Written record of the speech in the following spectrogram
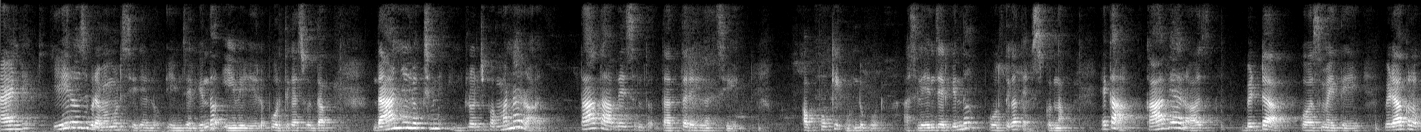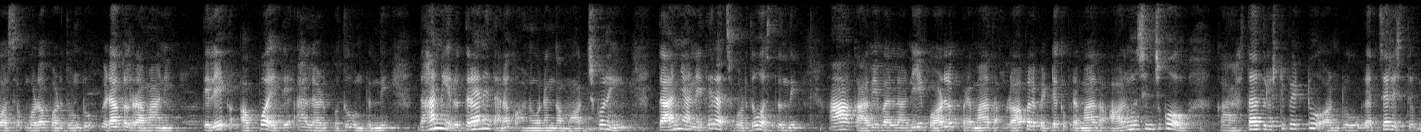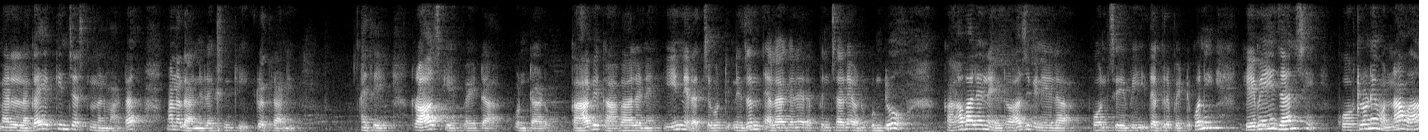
And ఈ రోజు బ్రహ్మముడి సీరియల్లో ఏం జరిగిందో ఈ వీడియోలో పూర్తిగా చూద్దాం. ధాన్యలక్ష్మిని ఇంట్లోంచి పొమ్మన్న రాదు. తాత ఆవేశంతో దత్తరిల్లిన సీన్ అప్పుకి ఉండిపోడు. అసలు ఏం జరిగిందో పూర్తిగా తెలుసుకుందాం. ఇక కావ్యరాజ్ బిడ్డ కోసమైతే విడాకుల కోసం గొడవ పడుతుంటూ విడాకుల రామా అని తెలియక అప్పు అయితే అల్లాడిపోతూ ఉంటుంది. దాన్ని రుద్రాన్ని తనకు అనుగుణంగా మార్చుకొని ధాన్యాన్ని అయితే రెచ్చగొడుతూ వస్తుంది. ఆ కావి వల్ల నీ కోడలకు ప్రమాదం లోపల పెట్టకు ప్రమాదం ఆలోచించుకో కాస్త దృష్టి పెట్టు అంటూ హెచ్చరిస్తూ మెల్లగా ఎక్కించేస్తుందనమాట మన ధాన్య లక్ష్మికి రుద్రాని. అయితే రాజు గేట్ బయట ఉంటాడు. కావ్య కావాలనే ఈయన్ని రెచ్చగొట్టి నిజం ఎలాగైనా రప్పించాలి అనుకుంటూ కావాలనే రాజు వినేలా ఫోన్ చేపి దగ్గర పెట్టుకొని ఏమే ఝాన్సీ కోర్టులోనే ఉన్నావా?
